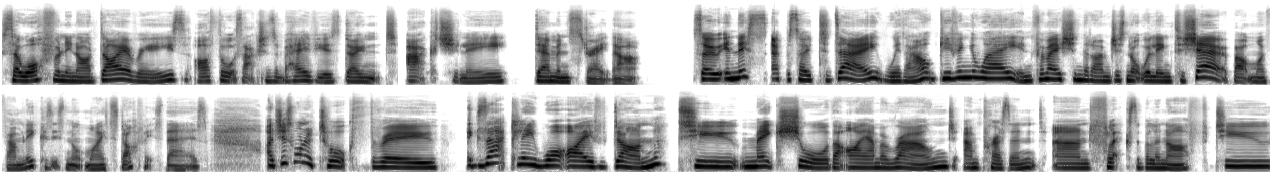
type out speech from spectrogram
so often in our diaries, our thoughts, actions, and behaviors don't actually demonstrate that. So, in this episode today, without giving away information that I'm just not willing to share about my family, because it's not my stuff, it's theirs, I just want to talk through exactly what I've done to make sure that I am around and present and flexible enough to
